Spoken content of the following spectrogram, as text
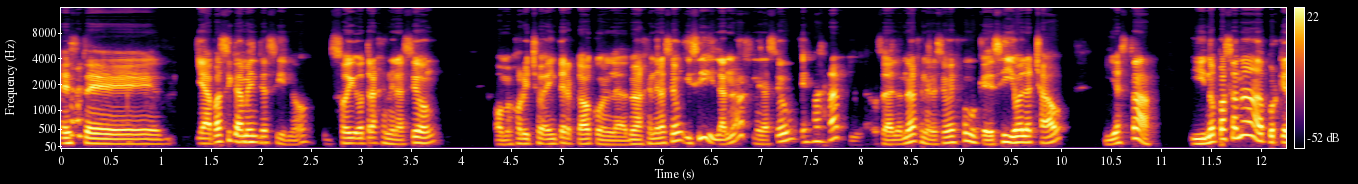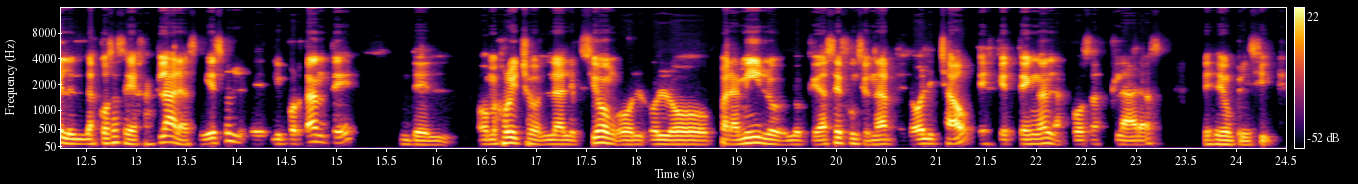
este, ya básicamente así, ¿no? Soy otra generación, o mejor dicho, he interactuado con la nueva generación, y sí, la nueva generación es más rápida, o sea, la nueva generación es como que sí, hola, chao, y ya está. Y no pasa nada porque las cosas se dejan claras, y eso es lo importante del, o mejor dicho, la lección o, lo, para mí lo, lo, que hace funcionar el Oli Chao es que tengan las cosas claras desde un principio.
